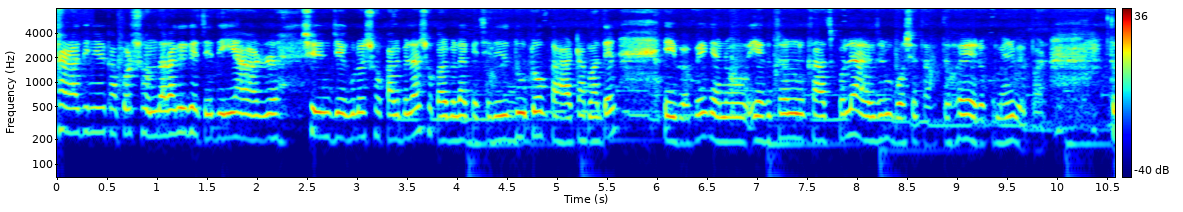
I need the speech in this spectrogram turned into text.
সারাদিনের কাপড় সন্ধ্যার আগে কেচে দিই আর সে যেগুলো সকালবেলা সকালবেলা কেচে দিই। দুটো ঘাট আমাদের এইভাবে কেন একজন কাজ করলে আরেকজন বসে থাকতে হয়, এরকমের ব্যাপার। তো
